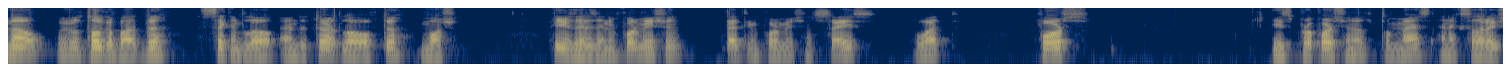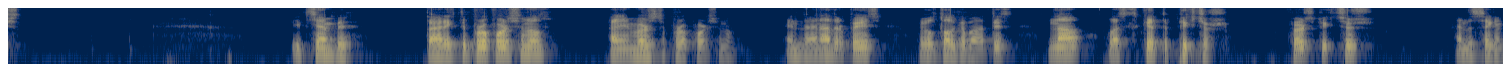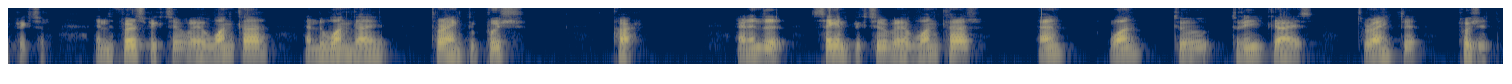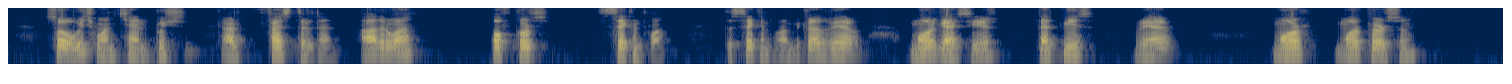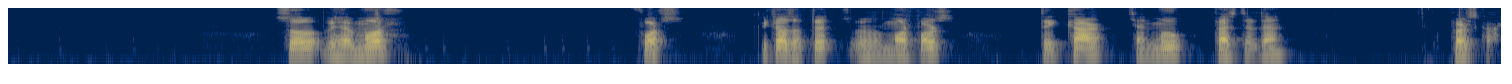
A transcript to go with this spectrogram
Now we will talk about the second law and the third law of the motion. Here there is an information. That information says what force is proportional to mass and acceleration. It can be directly proportional and inversely proportional. In the another page, we will talk about this. Now, let's look at the picture. First picture and the second picture. In the first picture, we have one car and one guy trying to push car. And in the second picture, we have one car and one, two, three guys trying to push it. So which one can push car faster than other one? Of course, second one. The second one because we have more guys here. That means we have more more person. So we have more force. Because of that, uh, more force, the car can move faster than first car.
